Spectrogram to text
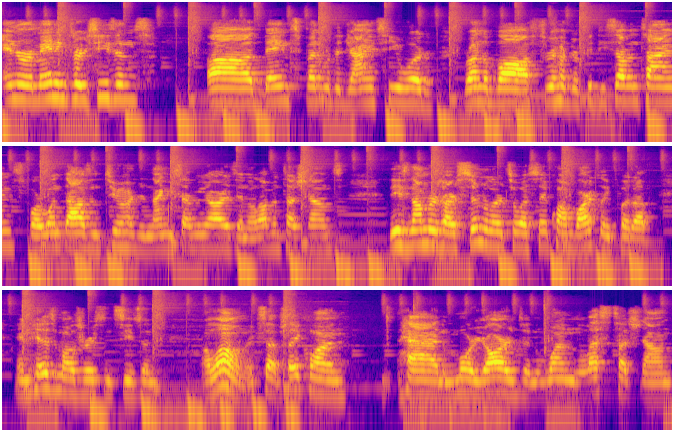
In the remaining three seasons, uh, Dayne spent with the Giants, he would run the ball 357 times for 1,297 yards and 11 touchdowns. These numbers are similar to what Saquon Barkley put up in his most recent season alone, except Saquon had more yards and one less touchdown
